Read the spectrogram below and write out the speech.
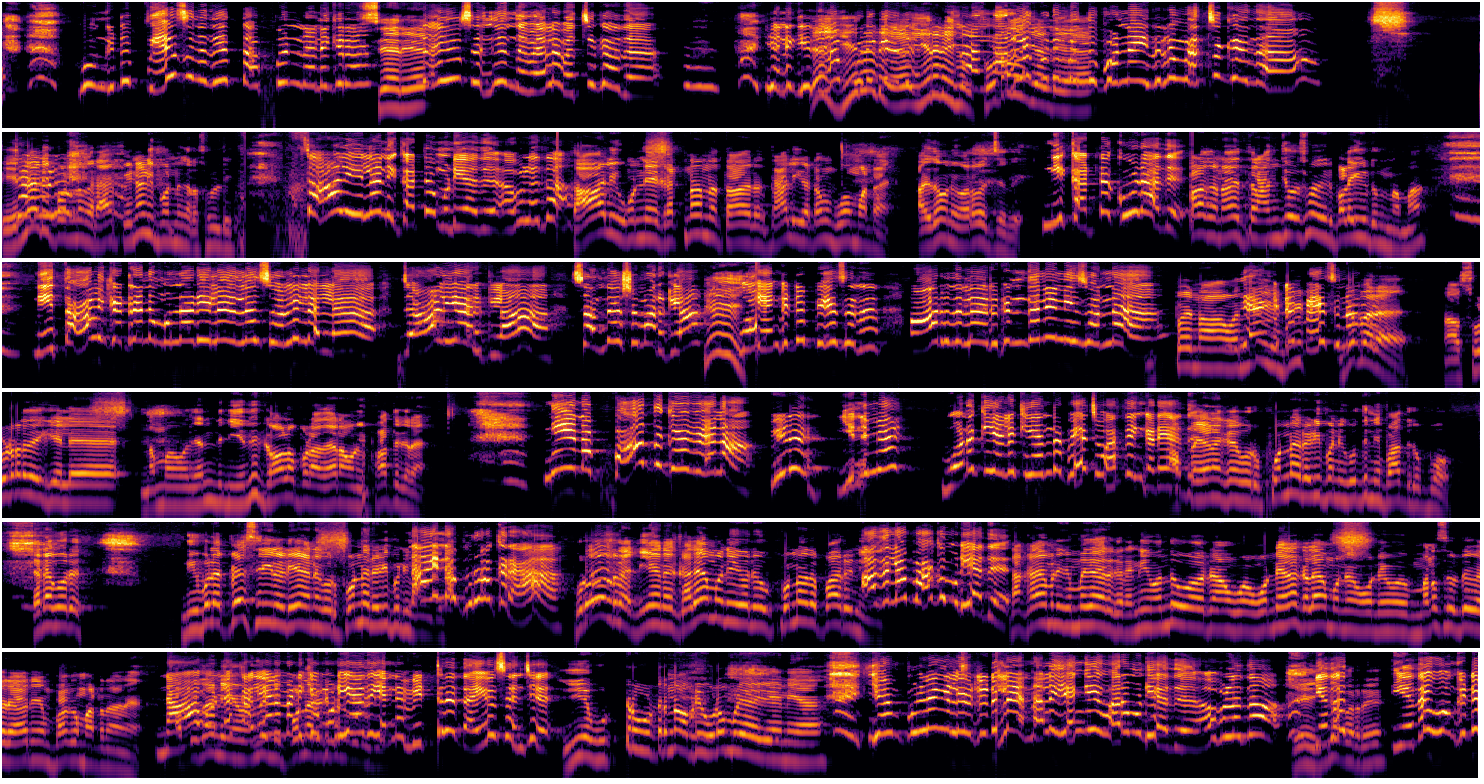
உன்கிட்ட பேசுனதே தப்புன்னு நினைக்கிறேன். சரி. தயவு செஞ்சு இந்த வேலை வச்சுக்காத. எனக்கு இதெல்லாம் இருடி இருடி சொல்றது கேளு. பொண்ணு இதெல்லாம் வச்சுக்காத. என்னடி பண்ணுங்கிற பின்னாடி பண்ணுங்கிற சொல்லி. தாலி எல்லாம் நீ கட்ட முடியாது அவ்வளவுதான். தாலி உன்னைய கட்டினா நான் தாலி கட்டாம போக மாட்டேன். அதுதான் நீ வர வச்சது. நீ கட்ட கூடாது நான் இத்தனை அஞ்சு வருஷமா பழகிட்டு இருந்தோமா நீ தாலி கட்டன்னு முன்னாடி எல்லாம் எல்லாம் சொல்லலல்ல. ஜாலியா இருக்கலாம் சந்தோஷமா இருக்கலாம். என்கிட்ட பேசுறது ஆறுதலா இருக்குன்னு தானே நீ சொன்ன. இப்ப நான் வந்து பேசுனா- பாரு நான் சொல்றதை கேளு. நம்ம வந்து நீ எதுவும் கவலைப்படாத நான் உன்னை பாத்துக்கிறேன் நீ என்ன பாத்துக்க வேணாம். விடு இனிமே உனக்கு எனக்கு எந்த பேச்சுவார்த்தையும் கிடையாது. அப்ப எனக்கு ஒரு பொண்ணை ரெடி பண்ணி கொடுத்து நீ பாத்துட்டு போ. எனக்கு ஒரு நீ இவ்வளவு பேசுறீங்களே எனக்கு ஒரு பொண்ணை ரெடி பண்ணி நான் என்ன புரோக்கரா புரோகிற நீ எனக்கு கல்யாணம் பண்ணி ஒரு பொண்ணை பாரு நீ. அதெல்லாம் பார்க்க முடியாது. நான் கல்யாணம் பண்ணி நிம்மதியா இருக்கிறேன். நீ வந்து நான் உன்னை தான் கல்யாணம் பண்ண உன்னை மனசு விட்டு வேற யாரையும் பார்க்க மாட்டேன் நானு. நான் நீ வந்து நீ பொண்ணை முடியாது. என்ன விட்டுரு தயவு செஞ்சு. நீ விட்டுற விட்டுறனா அப்படி விட முடியாது ஏனிய? என் பிள்ளைங்களை விட்டுட்டுல என்னால எங்கேயும் வர முடியாது. அவ்வளவுதான். ஏதோ ஏதோ சொல்லல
